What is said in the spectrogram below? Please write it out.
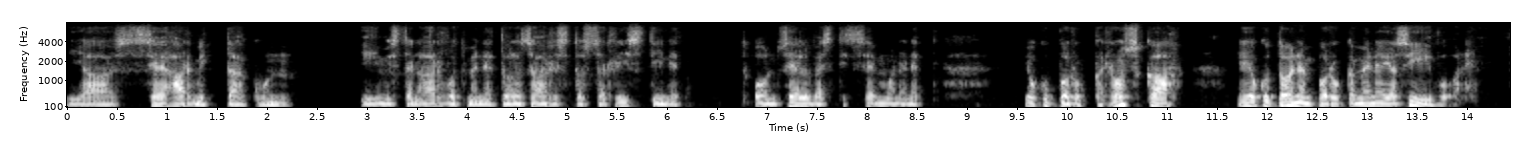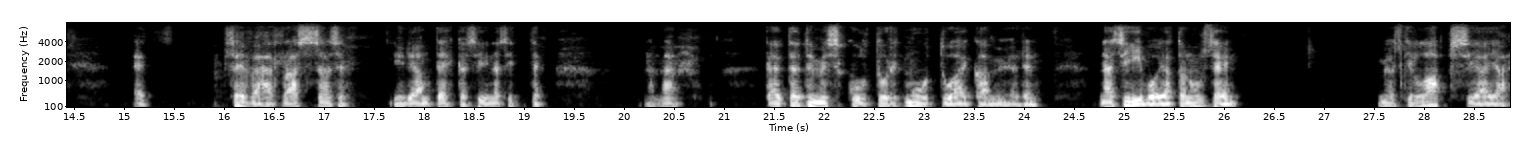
ja se harmittaa, kun ihmisten arvot menee tuolla saaristossa ristiin, että on selvästi semmoinen, että joku porukka roskaa ja joku toinen porukka menee ja siivoo ne. Et se vähän rassaa se idea, mutta ehkä siinä sitten nämä käyttäytymiskulttuurit muuttuu aikaa myöden. Nämä siivoojat on usein myöskin lapsia ja,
